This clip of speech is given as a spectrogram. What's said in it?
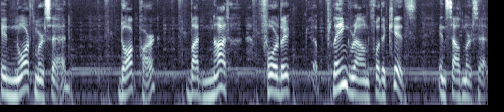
in North Merced, dog park, but not for the playing ground for the kids in South Merced.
